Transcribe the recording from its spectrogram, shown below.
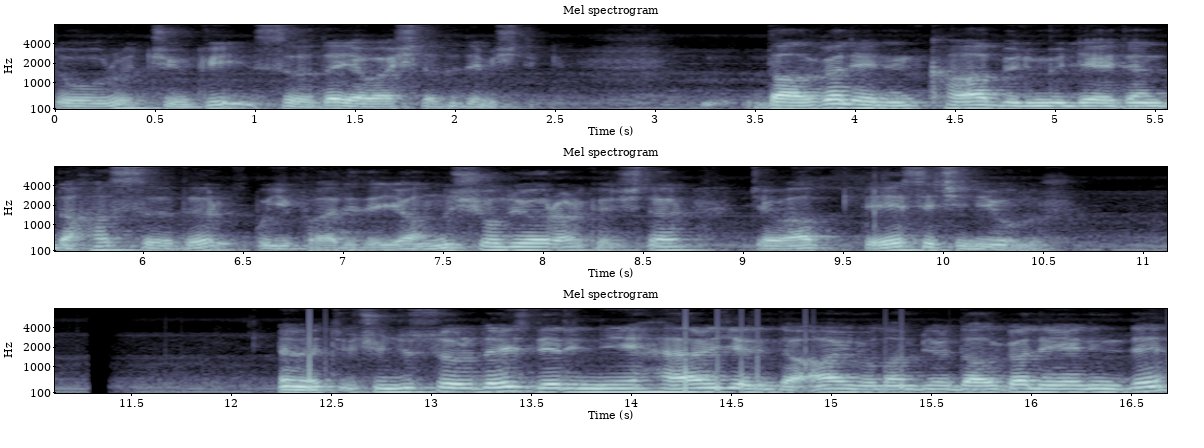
doğru çünkü sığda yavaşladı demiştik. Dalga L'nin K bölümü L'den daha sığdır. Bu ifade de yanlış oluyor arkadaşlar. Cevap D seçeneği olur. Evet, üçüncü sorudayız. Derinliği her yerinde aynı olan bir dalga leğeninde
